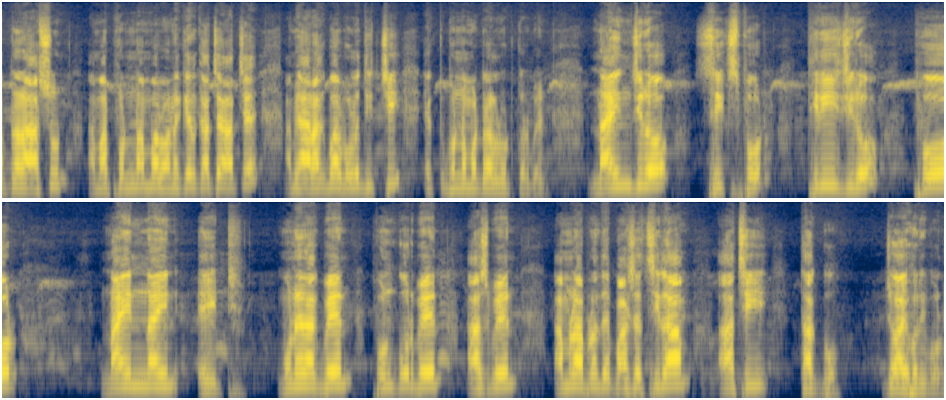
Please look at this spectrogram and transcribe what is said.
আপনারা আসুন, আমার ফোন নাম্বার অনেকের কাছে আছে, আমি আরেকবার বলে দিচ্ছি, একটু ফোন নাম্বারটা লোড করবেন। Nine zero six four three zero four nine nine eight. মনে রাখবেন, ফোন করবেন, আসবেন। আমরা আপনাদের পাশে ছিলাম, আছি, থাকব। জয় হরি বল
